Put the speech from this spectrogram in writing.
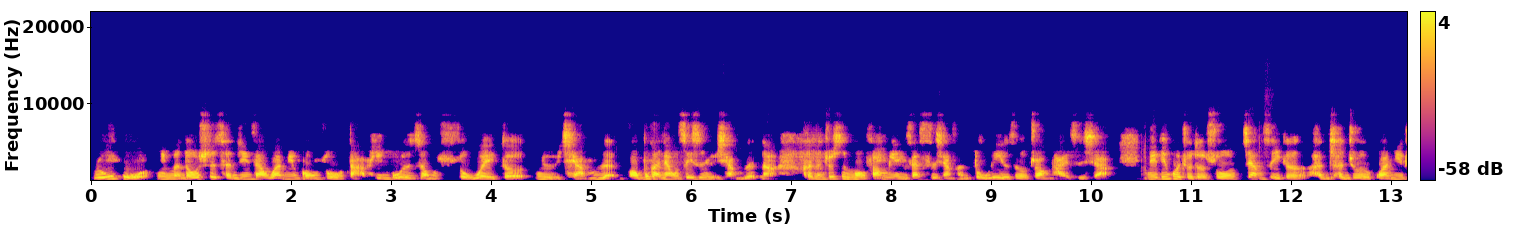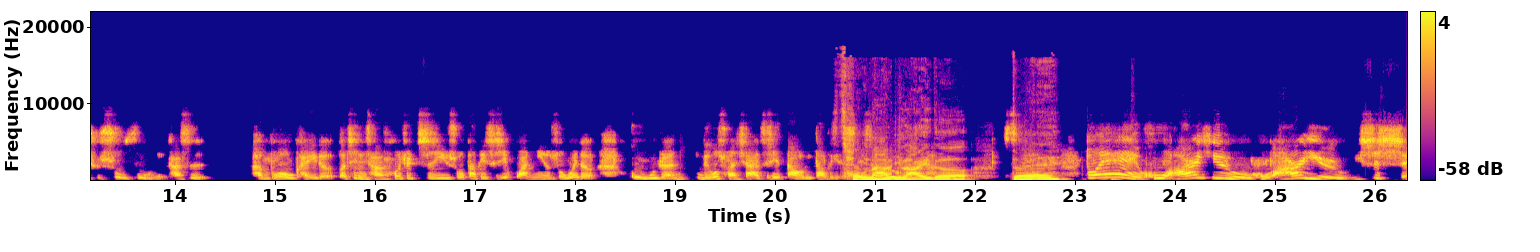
如果你们都是曾经在外面工作打拼过的这种所谓的女强人，哦，不敢讲我自己是女强人呐、可能就是某方面你在思想很独立的这个状态之下，你一定会觉得说这样子一个很陈旧的观念去束缚你，它是很不 OK 的，而且你常常会去质疑说，到底这些观念，所谓的古人流传下来这些道理，到底是从哪里来？的？对，对，Who are you? Who are you? 你是谁？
